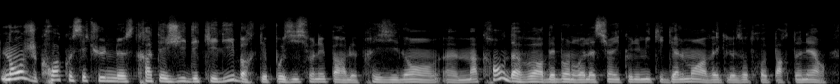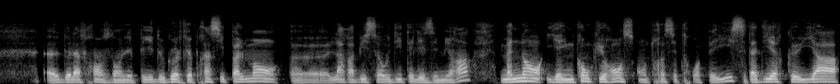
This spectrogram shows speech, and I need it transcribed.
Non, je crois que c'est une stratégie d'équilibre qui est positionnée par le président Macron, d'avoir des bonnes relations économiques également avec les autres partenaires de la France dans les pays de Golfe, principalement euh, l'Arabie saoudite et les Émirats. Maintenant, il y a une concurrence entre ces trois pays, c'est-à-dire qu'il y a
